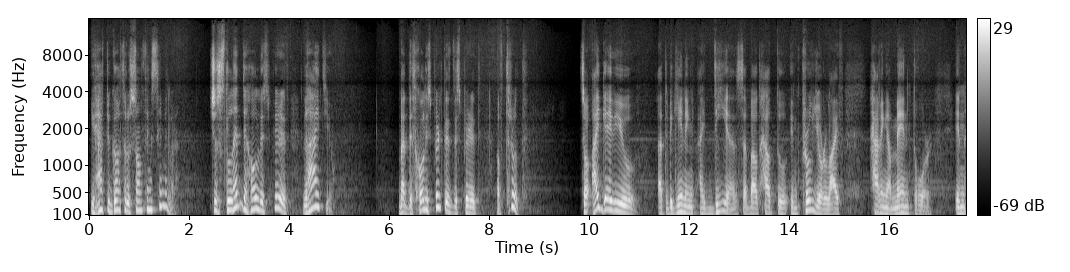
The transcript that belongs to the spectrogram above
you have to go through something similar. Just let the Holy Spirit guide you. But the Holy Spirit is the Spirit of truth. So I gave you at the beginning ideas about how to improve your life, having a mentor, in,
